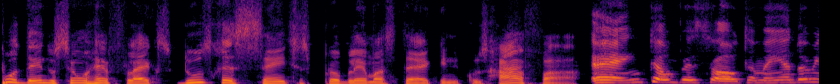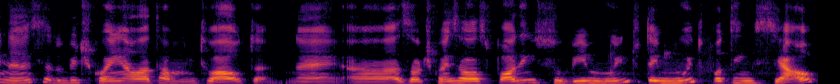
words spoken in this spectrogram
podendo ser um reflexo dos recentes problemas técnicos. Rafa? É, então, pessoal, também a dominância do Bitcoin ela tá muito alta, né? As altcoins elas podem subir muito, tem muito potencial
